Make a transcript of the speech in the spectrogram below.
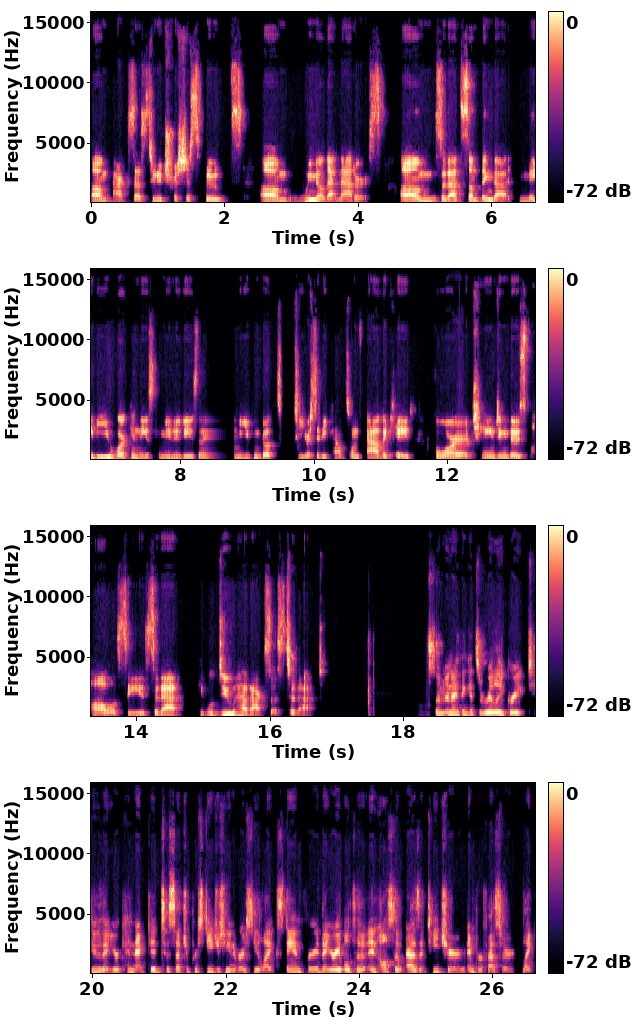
um, access to nutritious foods um, we know that matters. Um, so that's something that maybe you work in these communities and you can go up to your city council and advocate for changing those policies so that people do have access to that. Awesome. And I think it's really great too that you're connected to such a prestigious university like Stanford, that you're able to, and also as a teacher and professor, like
